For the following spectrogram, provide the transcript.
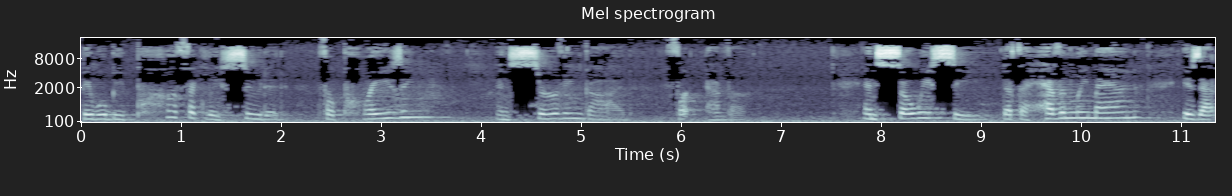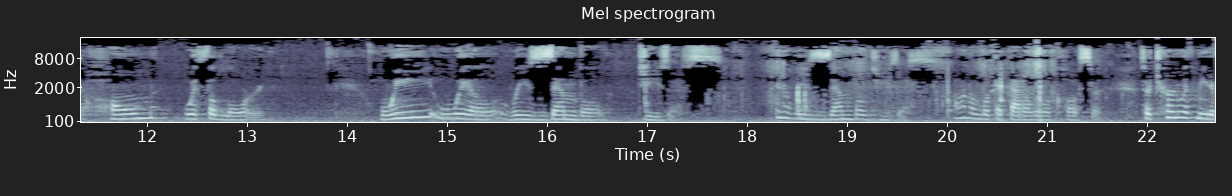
they will be perfectly suited for praising and serving God forever. And so we see that the heavenly man is at home with the Lord. We will resemble Jesus. We're going to resemble Jesus. I want to look at that a little closer. So turn with me to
